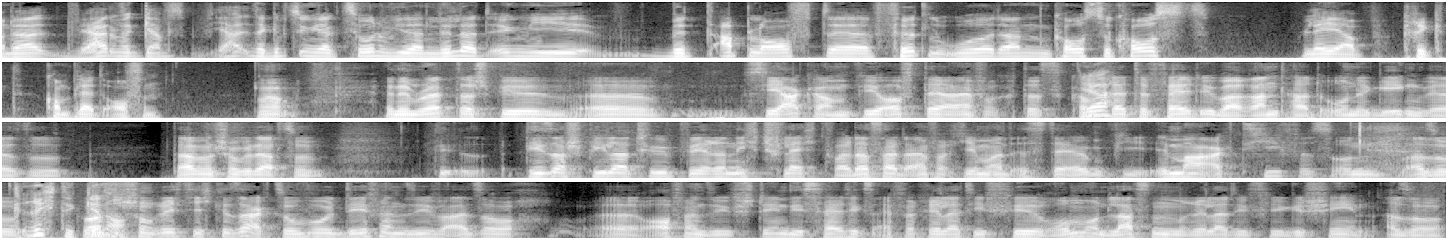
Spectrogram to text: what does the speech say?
Und da, ja, gab's, ja, da gibt es irgendwie Aktionen, wie dann Lillard irgendwie mit Ablauf der Vierteluhr dann Coast-to-Coast-Layup kriegt, komplett offen. Ja. In dem Raptor-Spiel äh, Siakam, wie oft der einfach das komplette ja. Feld überrannt hat ohne Gegenwehr. So, da haben wir schon gedacht, so, die, dieser Spielertyp wäre nicht schlecht, weil das halt einfach jemand ist, der irgendwie immer aktiv ist und also richtig, du genau. hast es schon richtig gesagt, sowohl defensiv als auch äh, offensiv stehen die Celtics einfach relativ viel rum und lassen relativ viel geschehen. Also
